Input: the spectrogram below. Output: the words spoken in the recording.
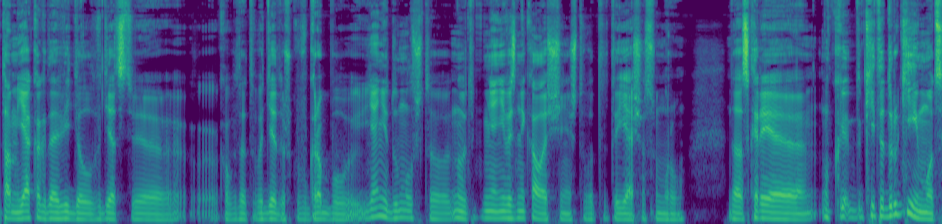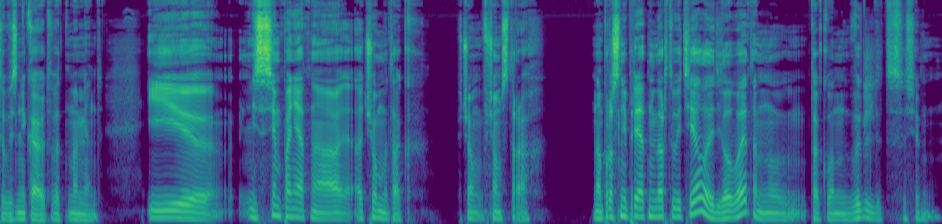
Там я, когда видел в детстве э, как вот этого дедушку в гробу, я не думал, что... Ну, у меня не возникало ощущения, что вот это я сейчас умру. Да, скорее, ну, какие-то другие эмоции возникают в этот момент. И не совсем понятно, о, о чем мы так, в чем, в чем страх. Нам просто неприятно мертвое тело, и дело в этом, ну, так он выглядит совсем,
